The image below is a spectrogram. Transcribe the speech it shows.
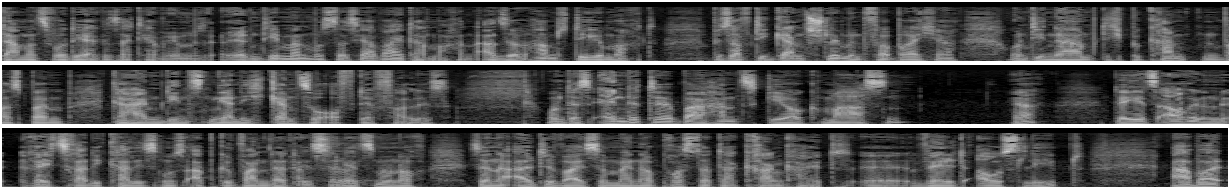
damals wurde ja gesagt, ja, wir müssen, irgendjemand muss das ja weitermachen. Also haben es die gemacht, bis auf die ganz schlimmen Verbrecher und die namentlich Bekannten, was beim Geheimdiensten ja nicht ganz so oft der Fall ist. Und das endete bei Hans-Georg Maaßen, ja, der jetzt auch in Rechtsradikalismus abgewandert Absolut. ist und jetzt nur noch seine alte weiße Männer-Prostata-Krankheit äh, Welt auslebt. Aber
